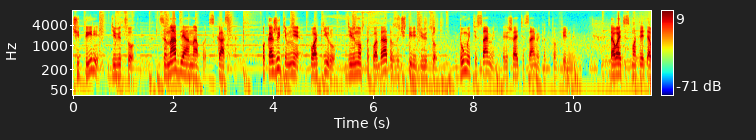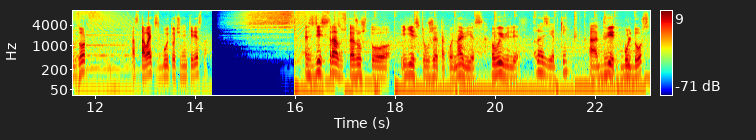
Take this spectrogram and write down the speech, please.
4 900. Цена для Анапы – сказка. Покажите мне квартиру 90 квадратов за 4 900. Думайте сами, решайте сами, как в том фильме. Давайте смотреть обзор. Оставайтесь, будет очень интересно. Здесь сразу скажу, что есть уже такой навес. Вывели розетки, а, дверь бульдорс.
